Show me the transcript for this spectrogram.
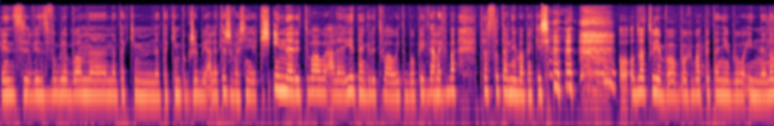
więc, więc w ogóle byłam na, na, takim, na takim pogrzebie, ale też właśnie jakieś inne rytuały, ale jednak rytuały to było piękne, ale chyba teraz totalnie mam jakieś, odlatuję, bo, bo chyba pytanie było inne. No.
